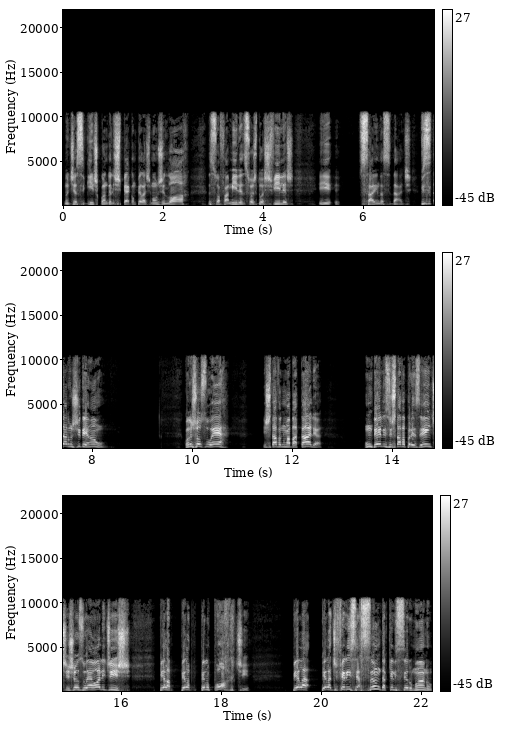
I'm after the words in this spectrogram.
no dia seguinte, quando eles pegam pelas mãos de Ló, de sua família, de suas duas filhas, e saem da cidade. Visitaram Gideão. Quando Josué estava numa batalha, um deles estava presente. Josué olha e diz: pela, pela, pelo porte, pela, pela diferenciação daquele ser humano,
